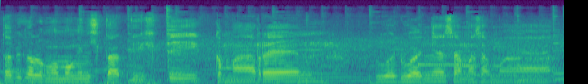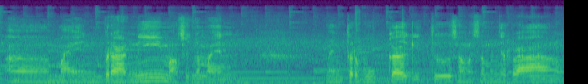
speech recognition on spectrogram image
tapi kalau ngomongin statistik kemarin dua-duanya sama-sama uh, main berani maksudnya main main terbuka gitu sama-sama nyerang.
